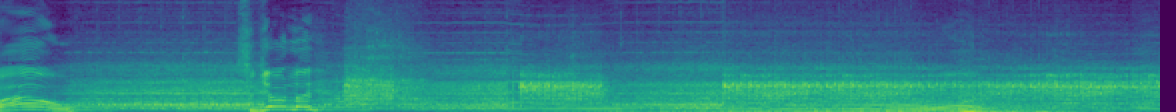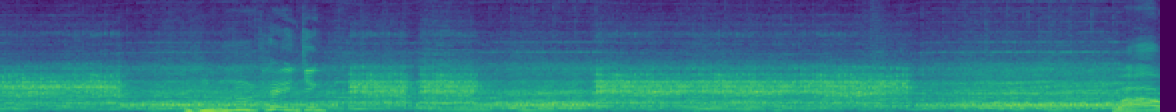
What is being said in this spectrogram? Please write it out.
ว้าว สุดยอดเลย โอ้โหอื้อหือเท่จริงๆว้าว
